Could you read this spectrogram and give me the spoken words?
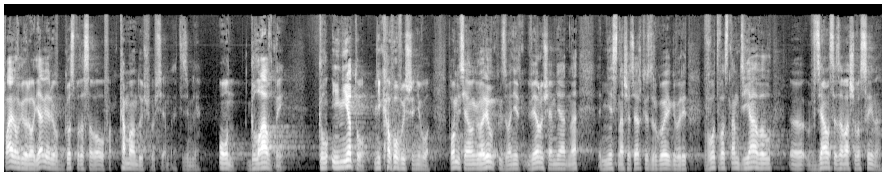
Павел говорил, я верю в Господа Саваофа, командующего всем на этой земле. Он главный, и нету никого выше него. Помните, я вам говорил, звонит верующая мне одна, не с нашей церкви, с другой, и говорит, вот вас там дьявол э, взялся за вашего сына.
